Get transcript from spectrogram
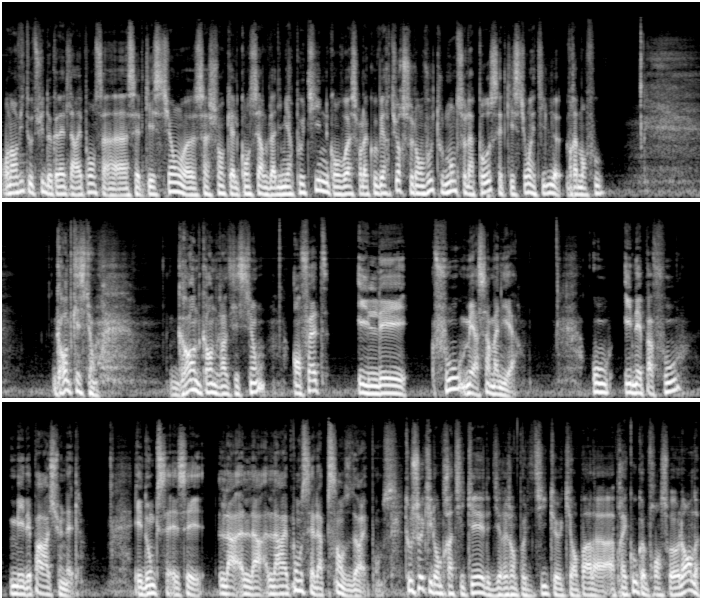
On a envie tout de suite de connaître la réponse à cette question, euh, sachant qu'elle concerne Vladimir Poutine, qu'on voit sur la couverture. Selon vous, tout le monde se la pose. Cette question est-il vraiment fou? Grande question. Grande, grande, grande question. En fait, il est fou, mais à sa manière. Ou il n'est pas fou, mais il n'est pas rationnel. Et donc, c'est la, la, la, réponse, c'est l'absence de réponse. Tous ceux qui l'ont pratiqué, les dirigeants politiques qui en parlent après coup, comme François Hollande,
